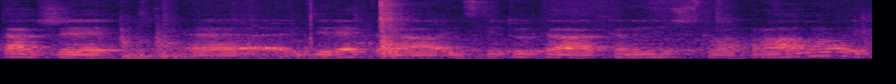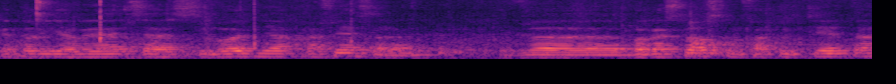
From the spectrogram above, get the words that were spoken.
также э, директора Института канонического права, и который является сегодня профессором в богословском факультете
